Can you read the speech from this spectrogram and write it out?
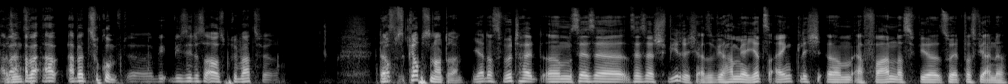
Aber, Also aber, aber, aber Zukunft, äh, wie, wie sieht das aus? Privatsphäre? Das- glaubst, glaubst du noch dran? Ja, das wird halt ähm, sehr, sehr, sehr, sehr schwierig. Also wir haben ja jetzt eigentlich ähm, erfahren, dass wir so etwas wie eine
